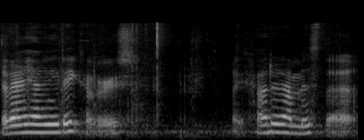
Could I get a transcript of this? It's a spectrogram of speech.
that I didn't have any date covers. Like, how did I miss that?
